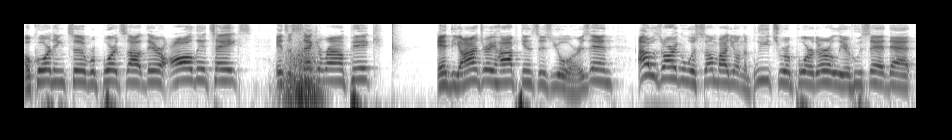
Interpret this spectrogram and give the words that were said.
According to reports out there, all it takes is a second round pick, and DeAndre Hopkins is yours. And I was arguing with somebody on the Bleacher Report earlier who said that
